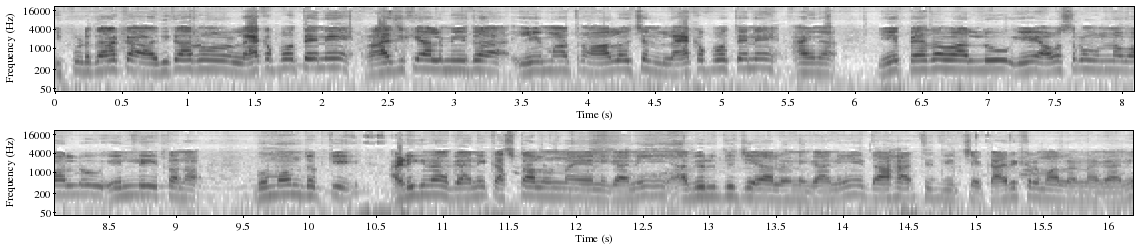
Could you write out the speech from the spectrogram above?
ఇప్పుడు దాకా అధికారంలో లేకపోతేనే రాజకీయాల మీద ఏ మాత్రం ఆలోచన లేకపోతేనే ఆయన ఏ పేదవాళ్ళు ఏ అవసరం ఉన్న వాళ్ళు వెళ్ళి తన గుమ్మం దొక్కి అడిగినా గాని కష్టాలున్నాయని గాని అభివృద్ధి చేయాలని గాని దాహార్తి తీర్చే కార్యక్రమాలన్నా గాని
